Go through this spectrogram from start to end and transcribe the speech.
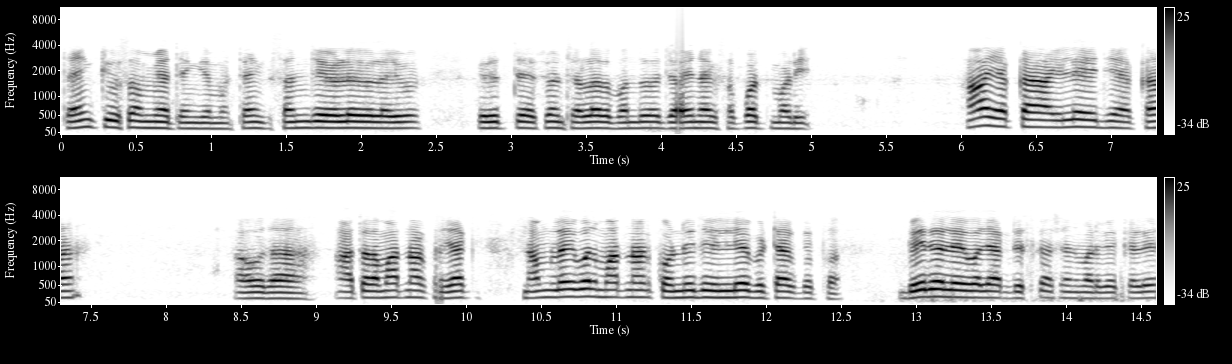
ಥ್ಯಾಂಕ್ ಯು ಸೌಮ್ಯ ತಂಗಿಯಮ್ಮ ಥ್ಯಾಂಕ್ ಯು ಸಂಜೆ ಏಳು ಲೈವ್ ಇರುತ್ತೆ. ಫ್ರೆಂಡ್ಸ್ ಎಲ್ಲರೂ ಬಂದು ಜಾಯ್ನ್ ಆಗಿ ಸಪೋರ್ಟ್ ಮಾಡಿ. ಹಾಂ ಅಕ್ಕ. ಇಲ್ಲೇ ಇದೆಯಾ ಅಕ್ಕ? ಹೌದಾ? ಆ ಥರ ಮಾತನಾಡ್ಕೊಂಡು ಯಾಕೆ ನಮ್ಮ ಲೈವಲ್ಲಿ ಮಾತನಾಡ್ಕೊಂಡಿದ್ದು ಇಲ್ಲೇ ಬಿಟ್ಟಾಕಬೇಕು. ಬೇರೆ ಲೈವಲ್ಲಿ ಯಾಕೆ ಡಿಸ್ಕಷನ್ ಮಾಡ್ಬೇಕು ಹೇಳಿ?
